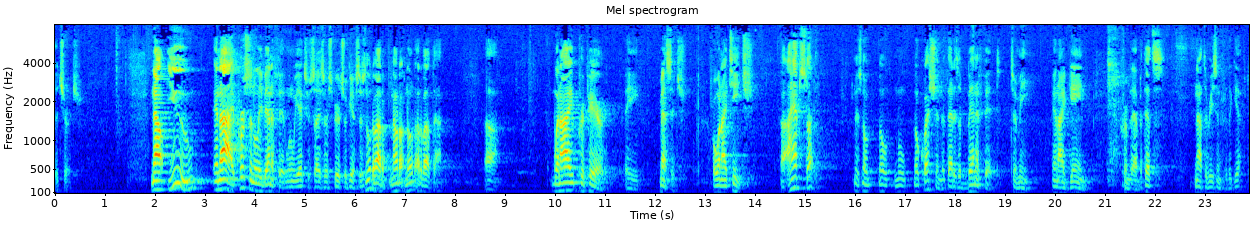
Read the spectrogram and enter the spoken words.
the church. Now, you and I personally benefit when we exercise our spiritual gifts. There's no doubt, no, no doubt about that. Uh, when I prepare a message or when I teach, uh, I have to study. There's no, no, no, no question that that is a benefit to me and I gain from that. But that's not the reason for the gift.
